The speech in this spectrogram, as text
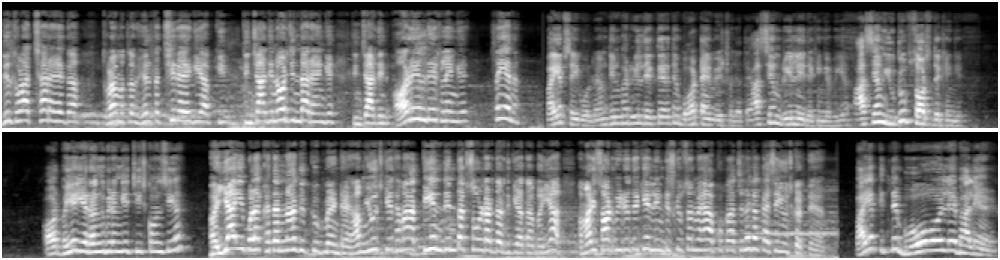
दिल थोड़ा अच्छा रहेगा थोड़ा मतलब हेल्थ अच्छी रहेगी आपकी तीन चार दिन और ज़िंदा रहेंगे तीन चार दिन और रील देख लेंगे सही है ना? भाई अब सही बोल रहे हैं हम दिन भर रील देखते रहते हैं बहुत टाइम वेस्ट हो जाता है आज से हम रील नहीं देखेंगे भैया आज से हम यूट्यूब शॉर्ट्स देखेंगे। और भैया ये रंग बिरंगी चीज़ कौन सी है? भैया ये बड़ा खतरनाक इक्विपमेंट है हम यूज़ किए थे हमारा तीन दिन तक शोल्डर दर्द किया था भैया हमारी शॉर्ट वीडियो देखिए लिंक डिस्क्रिप्शन में है आपको पता चलेगा कैसे यूज़ करते हैं। भाई आप कितने भोले भाले हैं।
